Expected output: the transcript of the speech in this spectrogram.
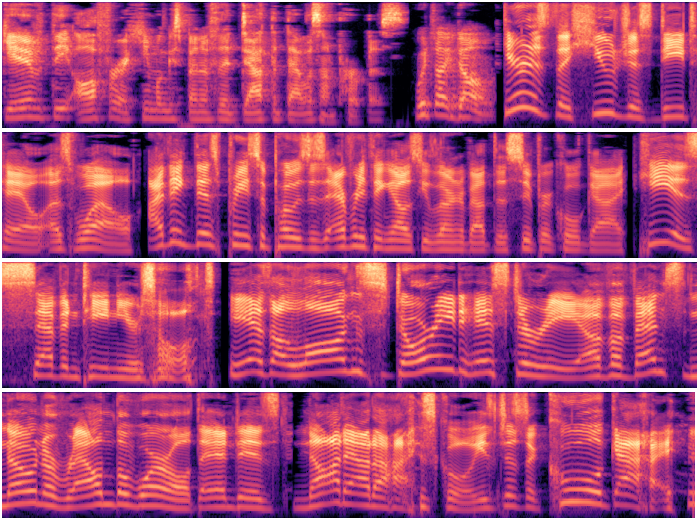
give the offer a humongous benefit of the doubt that that was on purpose. Which I don't. Here is the hugest detail as well. I think this presupposes everything else you learn about this super cool guy. He is 17 years old. He has a long, storied history of events known around the world and is not out of high school. He's just a cool guy.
